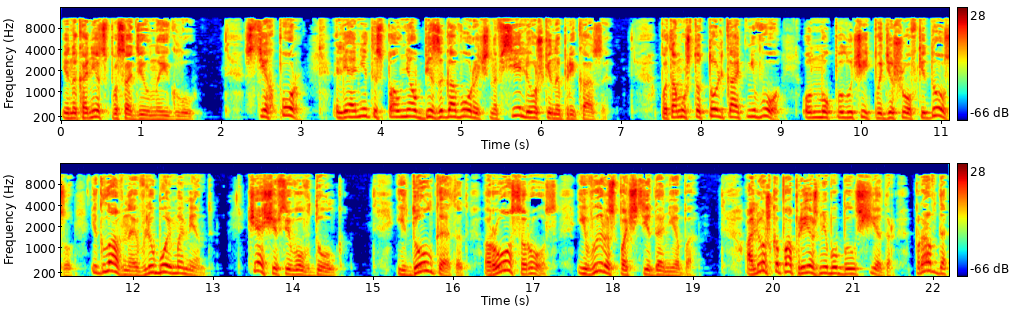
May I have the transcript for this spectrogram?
и, наконец, посадил на иглу. С тех пор Леонид исполнял безоговорочно все Лешкины приказы, потому что только от него он мог получить по дешевке дозу и, главное, в любой момент, чаще всего в долг. И долг этот рос-рос и вырос почти до неба. Алешка по-прежнему был щедр, правда,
